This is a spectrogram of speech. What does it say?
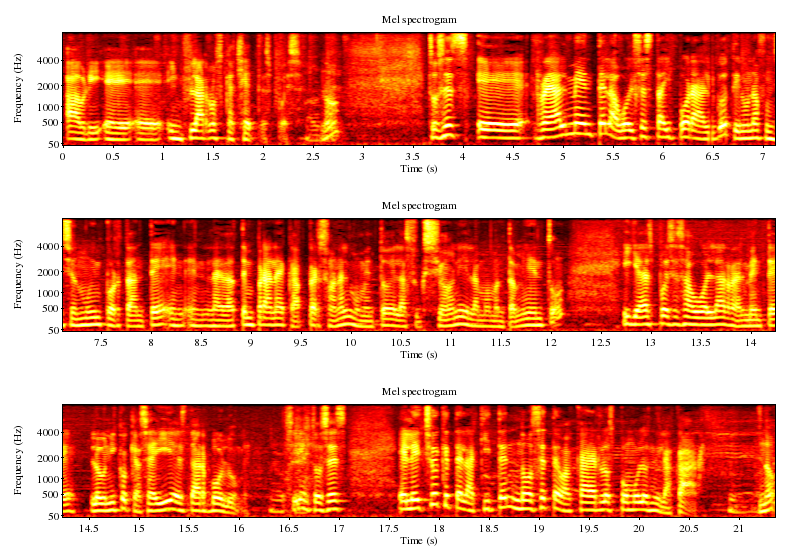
abrir, eh, eh, inflar los cachetes, pues, ¿no? Entonces, eh, realmente la bolsa está ahí por algo, tiene una función muy importante en, la edad temprana de cada persona, el momento de la succión y el amamantamiento. Y ya después esa bola realmente lo único que hace ahí es dar volumen. ¿sí? Entonces, el hecho de que te la quiten no se te va a caer los pómulos ni la cara, ¿no?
